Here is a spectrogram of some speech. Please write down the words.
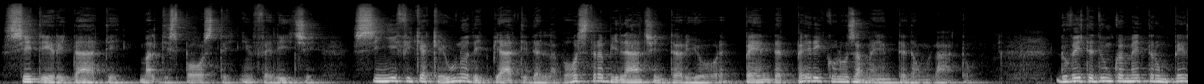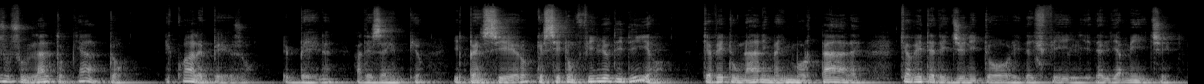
Siete irritati, maldisposti, infelici, significa che uno dei piatti della vostra bilancia interiore pende pericolosamente da un lato. Dovete dunque mettere un peso sull'altro piatto. E quale peso? Ebbene, ad esempio, il pensiero che siete un figlio di Dio, che avete un'anima immortale, che avete dei genitori, dei figli, degli amici.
